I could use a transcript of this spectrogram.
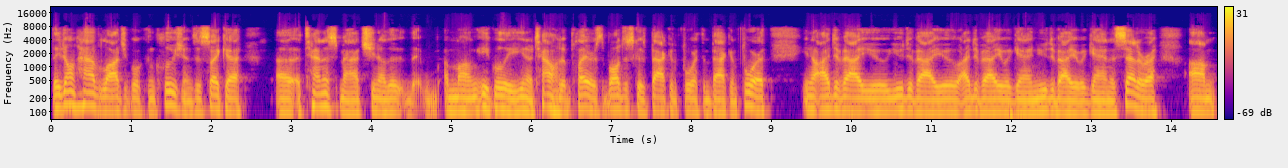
they don't have logical conclusions. It's like a a, a tennis match, you know, the, the, among equally, you know, talented players, the ball just goes back and forth and back and forth. You know, I devalue, you devalue, I devalue again, you devalue again, etc. Um,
